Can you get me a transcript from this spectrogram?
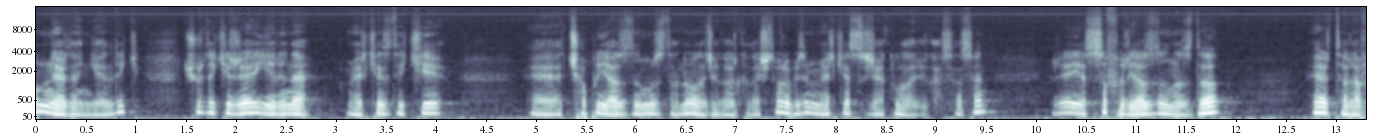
Bunu nereden geldik? Şuradaki R yerine merkezdeki e, çapı yazdığımızda ne olacak arkadaşlar? O bizim merkez sıcaklığı olacak asasen. R'ye 0 yazdığınızda her taraf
